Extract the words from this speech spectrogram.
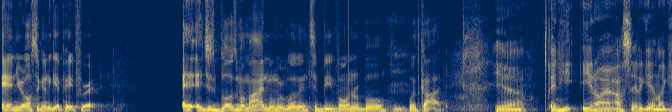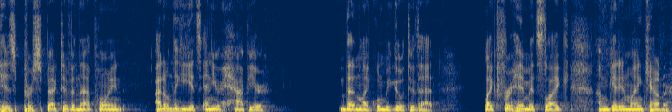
and you're also going to get paid for it. It it just blows my mind when we're willing to be vulnerable hmm. with God. Yeah. And he, you know, I, I'll say it again, like his perspective in that point, I don't think he gets any happier than like when we go through that. Like for him, it's like, I'm getting my encounter.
